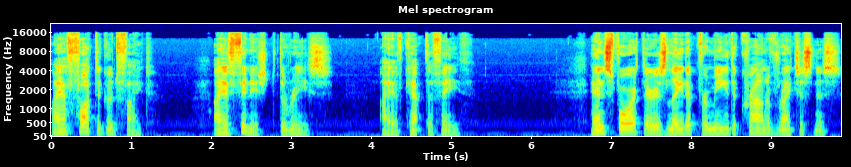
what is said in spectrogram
I have fought the good fight. I have finished the race. I have kept the faith. Henceforth there is laid up for me the crown of righteousness,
